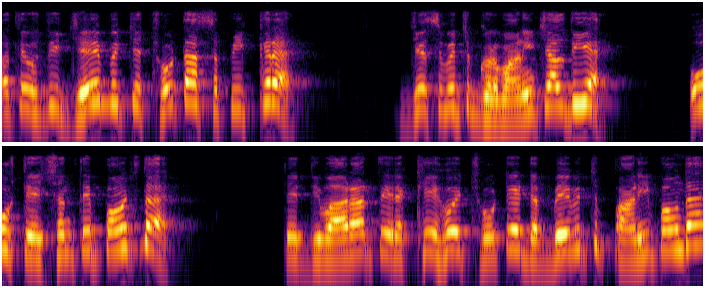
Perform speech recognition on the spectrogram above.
ਅਤੇ ਉਸ ਦੀ ਜੇਬ ਵਿੱਚ ਛੋਟਾ ਸਪੀਕਰ ਹੈ, ਜਿਸ ਵਿੱਚ ਗੁਰਬਾਣੀ ਚੱਲਦੀ ਹੈ। ਉਹ ਸਟੇਸ਼ਨ ਤੇ ਪਹੁੰਚਦਾ ਹੈ ਤੇ ਦੀਵਾਰਾਂ ਤੇ ਰੱਖੇ ਹੋਏ ਛੋਟੇ ਡੱਬੇ ਵਿੱਚ ਪਾਣੀ ਪਾਉਂਦਾ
